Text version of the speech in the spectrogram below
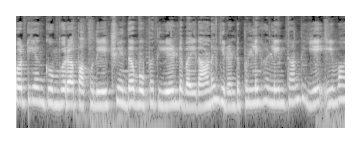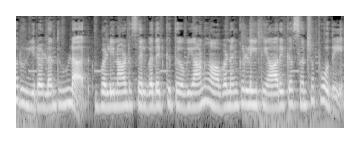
கொட்டியங்கும்புர பகுதியைச் சேர்ந்த முப்பத்தி ஏழு வயதான இரண்டு பிள்ளைகளின் தந்தையே இவ்வாறு உயிரிழந்துள்ளார். வெளிநாடு செல்வதற்கு தேவையான ஆவணங்களை தயாரிக்க சென்றபோதே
